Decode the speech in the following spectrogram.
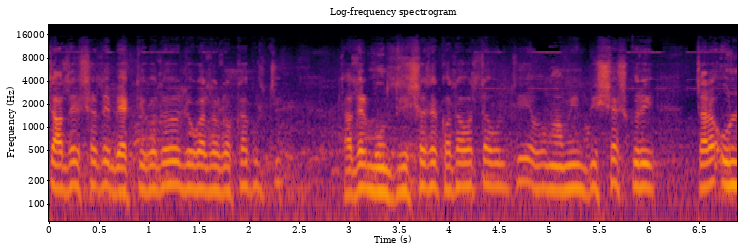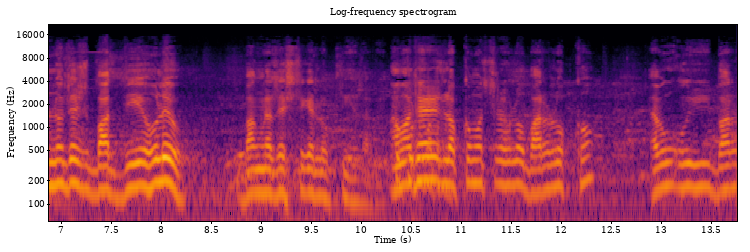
তাদের সাথে ব্যক্তিগত যোগাযোগ রক্ষা করছি তাদের মন্ত্রীর সাথে কথাবার্তা বলছি এবং আমি বিশ্বাস করি তারা অন্য দেশ বাদ দিয়ে হলেও বাংলাদেশ থেকে লোক নিয়ে যাবে। আমাদের লক্ষ্যমাত্রা হলো বারো লক্ষ এবং ওই বারো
